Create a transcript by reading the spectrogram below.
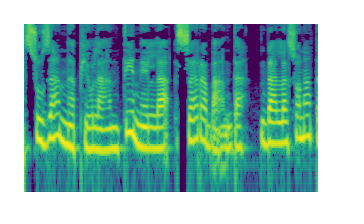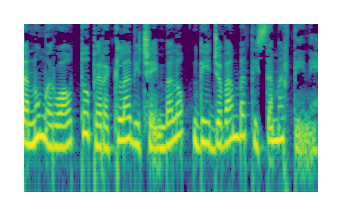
Susanna Piolanti nella Sarabanda, dalla sonata numero 8 per clavicembalo di Giovan Battista Martini.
